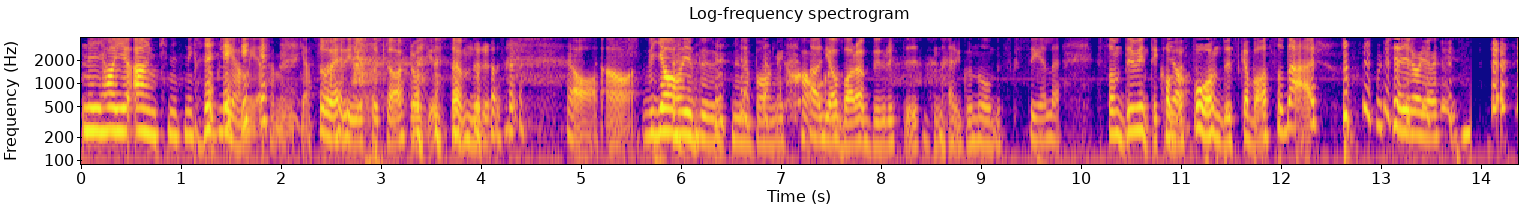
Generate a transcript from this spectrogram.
Ni har ju anknytningsproblem i er familj Så är det ju såklart och stämmer ja. ja. Jag har ju burit mina barn med sjal. Ja, jag har bara burit i en ergonomisk sele. Som du inte kommer ja. få om du ska vara sådär. Okej då, jag är tyst.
